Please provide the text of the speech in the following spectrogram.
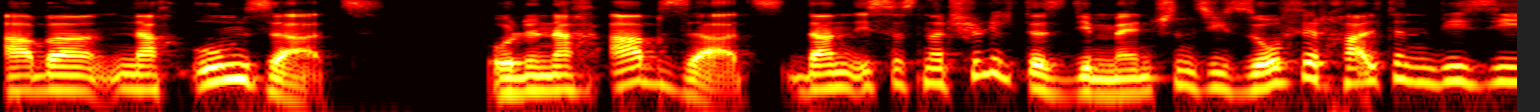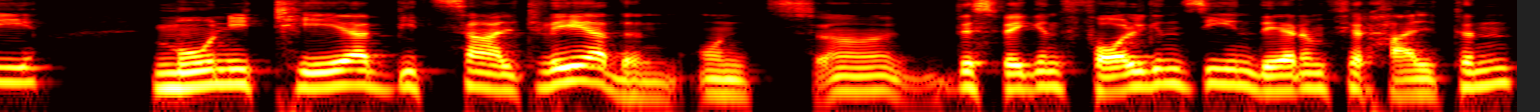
aber nach Umsatz oder nach Absatz, dann ist es natürlich, dass die Menschen sich so verhalten, wie sie monetär bezahlt werden. Und äh, deswegen folgen sie in deren Verhalten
